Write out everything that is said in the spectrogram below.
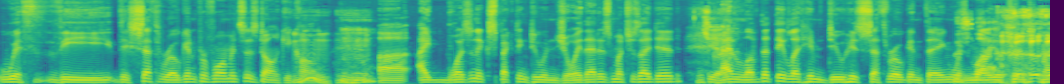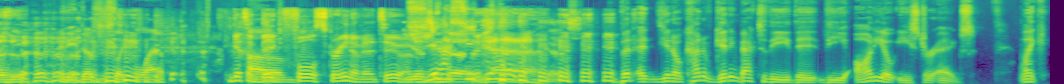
with the the Seth Rogen performances, Donkey Kong. Mhm. Uh, I wasn't expecting to enjoy that as much as I did. Yeah. I love that they let him do his Seth Rogen thing when His Mario laugh. turns tiny and he does this like laugh. He gets a big Um, full screen of it too. I mean, Yes, he does. does. Yes. But uh, you know, kind of getting back to the the the audio Easter eggs, like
